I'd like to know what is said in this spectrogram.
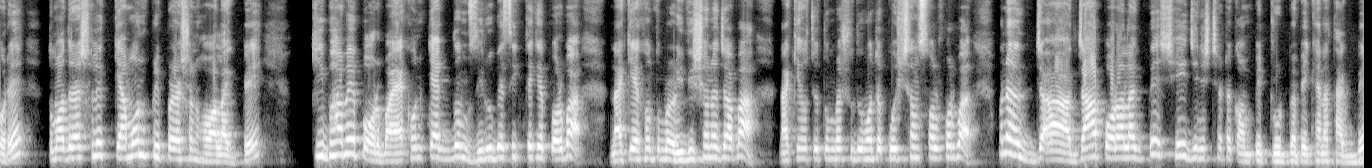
করে তোমাদের আসলে কেমন প্রিপারেশন হওয়া লাগবে কীভাবে পড়বা? এখন কি একদম জিরো বেসিক থেকে পড়বা? নাকি এখন তোমরা রিভিশনে যাবা? নাকি হচ্ছে তোমরা শুধুমাত্র কোয়েশ্চেন সলভ করবা? মানে যা যা পড়া লাগবে সেই জিনিসটা একটা কমপ্লিট রুট ম্যাপ এখানে থাকবে।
